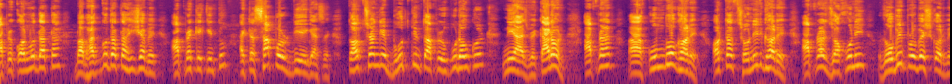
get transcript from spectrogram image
আপনার কর্মদাতা বা ভাগ্যদাতা হিসাবে আপনাকে কিন্তু একটা সাপোর্ট দিয়ে গেছে। তৎসঙ্গে বুধ কিন্তু আপনার উপঢৌকর নিয়ে আসবে। কারণ আপনার কুম্ভ ঘরে, অর্থাৎ শনির ঘরে, আপনার যখনই রবি প্রবেশ করবে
